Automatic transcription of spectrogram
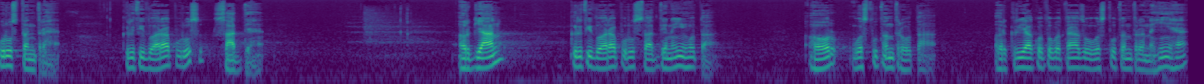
पुरुष तंत्र है। कृति द्वारा पुरुष साध्य है। और ज्ञान कृति द्वारा पुरुष साध्य नहीं होता और वस्तुतंत्र होता है। और क्रिया को तो बताया, जो वस्तुतंत्र नहीं है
